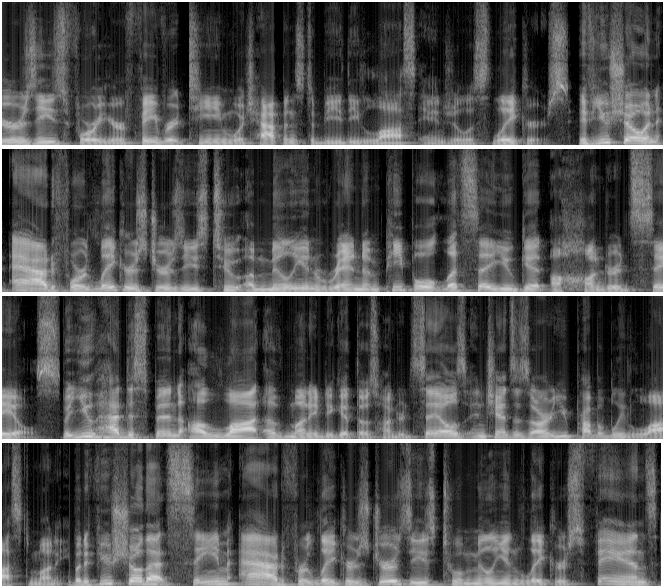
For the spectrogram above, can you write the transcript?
jerseys for your favorite team, which happens to be the Los Angeles Lakers. If you show an ad for Lakers jerseys to a million random people, let's say you get 100 sales. But you had to spend a lot of money to get those 100 sales, and chances are you probably lost money. But if you show that same ad for Lakers jerseys to a million Lakers fans,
